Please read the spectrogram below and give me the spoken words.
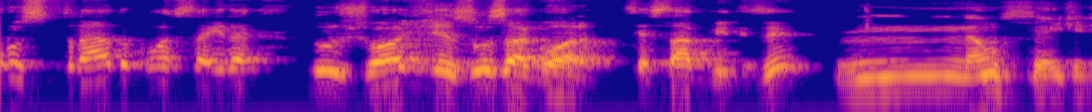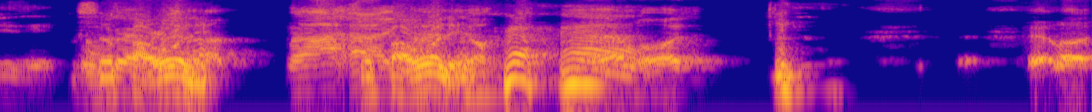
frustrado com a saída do Jorge Jesus agora? Você sabe me dizer? Hum, não sei te dizer. São Paulo? Ah, São Paulo? É lógico. Ela,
